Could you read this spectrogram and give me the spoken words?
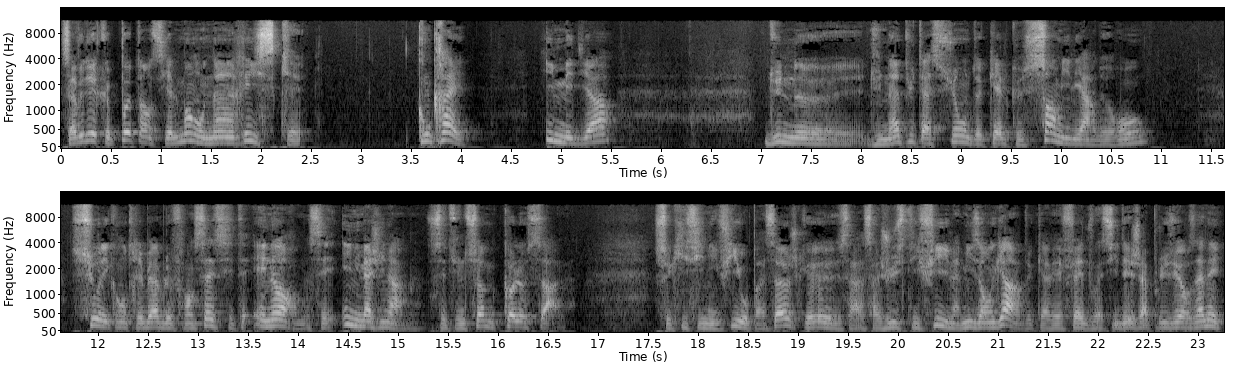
Ça veut dire que potentiellement on a un risque concret, immédiat, d'une imputation de quelques 100 milliards d'euros sur les contribuables français, c'est énorme, c'est inimaginable, c'est une somme colossale. Ce qui signifie au passage que ça, ça justifie la mise en garde qu'avait faite voici déjà plusieurs années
